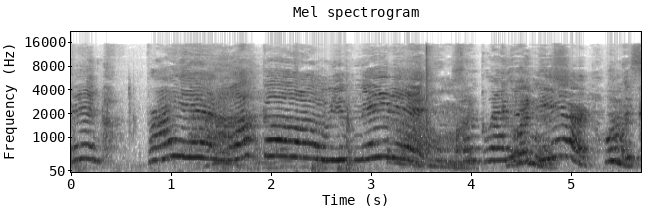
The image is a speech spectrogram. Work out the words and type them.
in. Brian, welcome. You've made it. Oh, my so glad goodness. you're here. Oh my seat.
